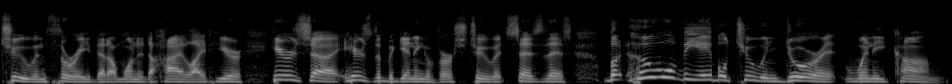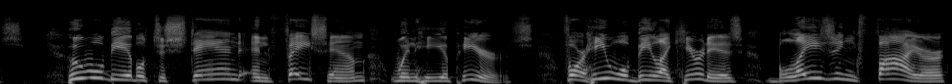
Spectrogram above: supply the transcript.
2 and 3 that I wanted to highlight here. Here's, uh, here's the beginning of verse 2. It says this But who will be able to endure it when he comes? Who will be able to stand and face him when he appears? For he will be like, here it is, blazing fire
